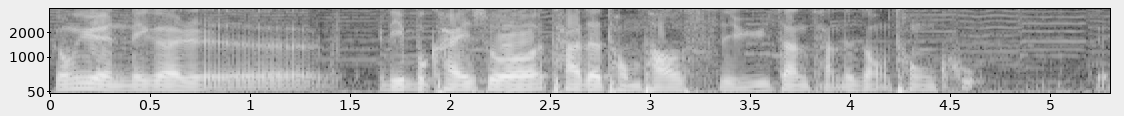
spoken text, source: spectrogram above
永远那个、呃、离不开说他的同袍死于战场的这种痛苦。对，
